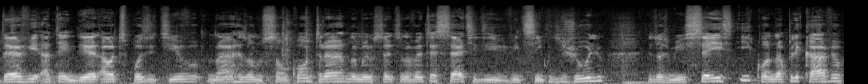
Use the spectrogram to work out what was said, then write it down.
deve atender ao dispositivo na resolução CONTRAN número 197 de 25 de julho de 2006 e, quando aplicável,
